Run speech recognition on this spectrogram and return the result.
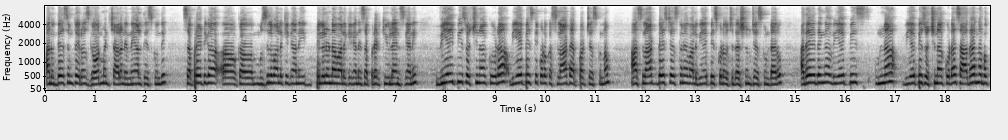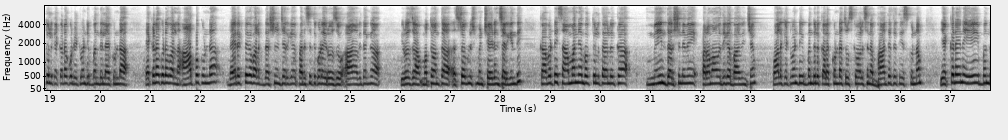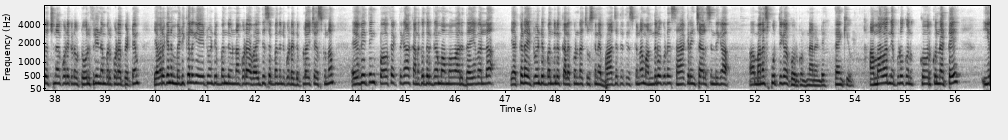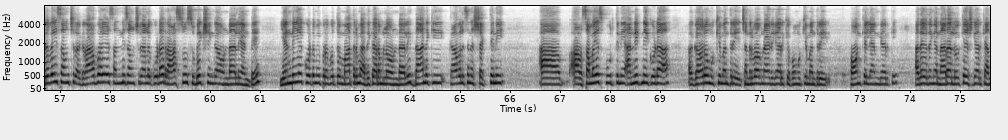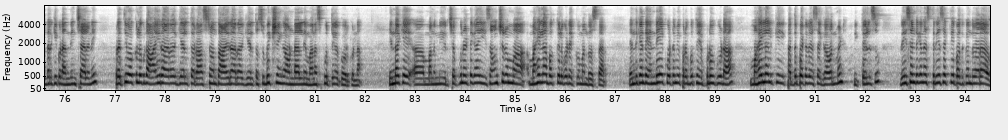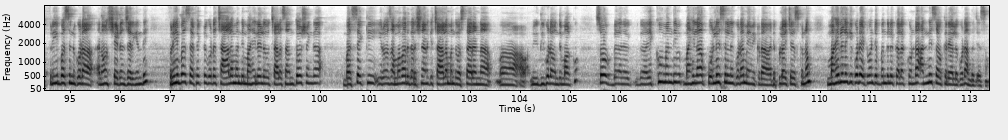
అనే ఉద్దేశంతో ఈరోజు గవర్నమెంట్ చాలా నిర్ణయాలు తీసుకుంది. సపరేట్గా ఒక ముసలి వాళ్ళకి కానీ పిల్లలున్న వాళ్ళకి కానీ సపరేట్ క్యూ లైన్స్ కానీ విఐపీస్ వచ్చినా కూడా విఐపీస్కి కూడా ఒక స్లాట్ ఏర్పాటు చేసుకున్నాం. ఆ స్లాట్ బేస్ చేసుకునే వాళ్ళు విఐపీస్ కూడా వచ్చి దర్శనం చేసుకుంటారు. అదేవిధంగా విఐపీస్ ఉన్నా విఐపీస్ వచ్చినా కూడా సాధారణ భక్తులకు ఎక్కడ కూడా ఎటువంటి ఇబ్బంది లేకుండా ఎక్కడ కూడా వాళ్ళని ఆపకుండా డైరెక్ట్గా వాళ్ళకి దర్శనం జరిగే పరిస్థితి కూడా ఈరోజు ఆ విధంగా ఈరోజు మొత్తం అంతా ఎస్టాబ్లిష్మెంట్ చేయడం జరిగింది. కాబట్టి సామాన్య భక్తుల తాలూకా మెయిన్ దర్శనమే పరమావధిగా భావించాం. వాళ్ళకి ఎటువంటి ఇబ్బందులు కలగకుండా చూసుకోవాల్సిన బాధ్యత తీసుకున్నాం. ఎక్కడైనా ఏ ఇబ్బంది వచ్చినా కూడా ఇక్కడ టోల్ ఫ్రీ నెంబర్ కూడా పెట్టాం. ఎవరికైనా మెడికల్గా ఎటువంటి ఇబ్బంది ఉన్నా కూడా వైద్య సిబ్బందిని కూడా డిప్లాయ్ చేసుకున్నాం. ఎవ్రీథింగ్ పర్ఫెక్ట్గా కనకదుర్గమ్మ అమ్మవారి దయ వల్ల ఎక్కడ ఎటువంటి ఇబ్బందులు కలగకుండా చూసుకునే బాధ్యత తీసుకున్నాం. అందరూ కూడా సహకరించాల్సిందిగా మనస్ఫూర్తిగా కోరుకుంటున్నానండి. Thank you. అమ్మవారిని ఎప్పుడూ కోరుకున్నట్టే ఇరవై సంవత్సరాలు రాబోయే అన్ని సంవత్సరాలు కూడా రాష్ట్రం సుభిక్షంగా ఉండాలి అంటే ఎన్డీఏ కూటమి ప్రభుత్వం మాత్రమే అధికారంలో ఉండాలి. దానికి కావలసిన శక్తిని ఆ సమయస్ఫూర్తిని అన్నిటినీ కూడా గౌరవ ముఖ్యమంత్రి చంద్రబాబు నాయుడు గారికి ఉప ముఖ్యమంత్రి పవన్ కళ్యాణ్ గారికి అదేవిధంగా నారా లోకేష్ గారికి అందరికీ కూడా అందించాలని ప్రతి ఒక్కరు కూడా ఆయుర ఆరోగ్యాలతో రాష్ట్రంతో ఆయుర ఆరోగ్యాలతో సుభిక్షంగా ఉండాలని మనస్ఫూర్తిగా కోరుకున్నా. ఇందాకే మనం మీరు చెప్పుకున్నట్టుగా ఈ సంవత్సరం మహిళా భక్తులు కూడా ఎక్కువ మంది వస్తారు. ఎందుకంటే ఎన్డీఏ కూటమి ప్రభుత్వం ఎప్పుడూ కూడా మహిళలకి పెద్దపీట వేసే గవర్నమెంట్ మీకు తెలుసు. రీసెంట్గానే స్త్రీ శక్తి పథకం ద్వారా ఫ్రీ బస్సును కూడా అనౌన్స్ చేయడం జరిగింది. ఫ్రీ బస్ ఎఫెక్ట్ కూడా చాలామంది మహిళలు చాలా సంతోషంగా బస్ ఎక్కి ఈరోజు అమ్మవారి దర్శనానికి చాలామంది వస్తారన్న ఇది కూడా ఉంది మాకు. సో ఎక్కువ మంది మహిళా పోలీసులను కూడా మేము ఇక్కడ డిప్లాయ్ చేసుకున్నాం. మహిళలకి కూడా ఎటువంటి ఇబ్బందులు కలగకుండా అన్ని సౌకర్యాలు కూడా అందజేసాం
